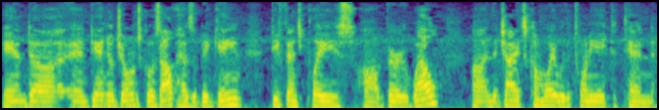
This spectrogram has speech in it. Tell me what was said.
and uh, and Daniel Jones goes out, has a big game. Defense plays uh, very well, uh, and the Giants come away with a 28 to 10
